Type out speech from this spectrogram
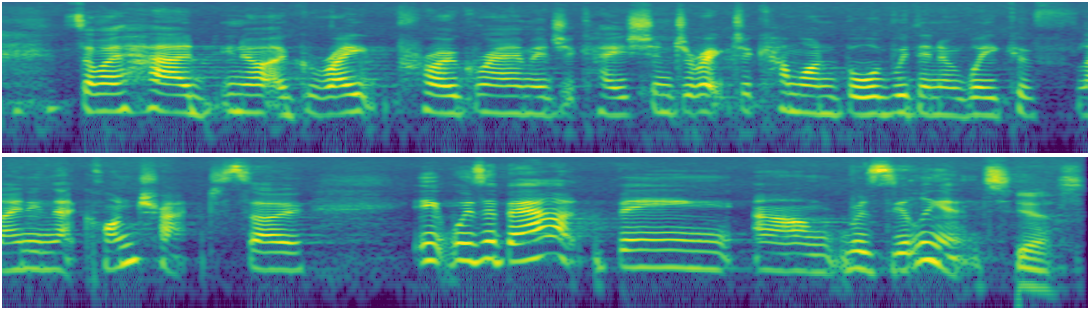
so I had, you know, a great program education director come on board within a week of landing that contract. So it was about being um, resilient Yes.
